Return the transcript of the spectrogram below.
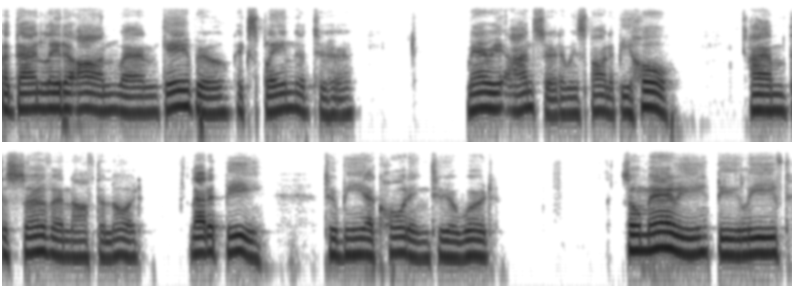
But then later on, when Gabriel explained it to her, Mary answered and responded, Behold, I am the servant of the Lord. Let it be to me according to your word. So Mary believed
